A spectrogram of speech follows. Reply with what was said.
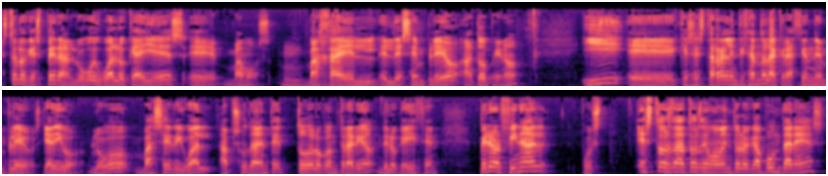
Esto es lo que esperan. Luego igual lo que hay es, eh, vamos, baja el, el desempleo a tope, ¿no? Y eh, que se está ralentizando la creación de empleos. Ya digo, luego va a ser igual absolutamente todo lo contrario de lo que dicen. Pero al final, pues estos datos de momento lo que apuntan es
